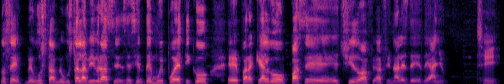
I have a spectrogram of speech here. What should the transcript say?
no sé, me gusta, me gusta la vibra, se, se siente muy poético eh, para que algo pase chido a, a finales de, de año. Sí.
